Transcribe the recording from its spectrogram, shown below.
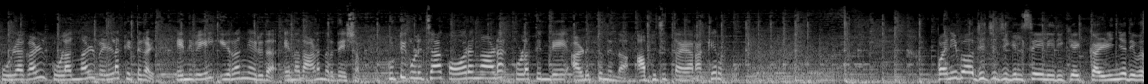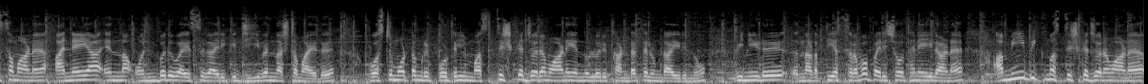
പുഴകൾ കുളങ്ങൾ വെള്ളക്കെട്ടുകൾ എന്നിവയിൽ ഇറങ്ങരുത് എന്നതാണ് നിർദ്ദേശം. കുട്ടി കുളിച്ച കോരങ്ങാട് കുളത്തിന്റെ അടുത്തുനിന്ന് അഭിജിത്ത് തയ്യാറാക്കിയ റിപ്പോർട്ട്. പനി ബാധിച്ച് ചികിത്സയിലിരിക്കെ കഴിഞ്ഞ ദിവസമാണ് അനയ എന്ന ഒൻപത് വയസ്സുകാരിക്ക് ജീവൻ നഷ്ടമായത്. പോസ്റ്റ്മോർട്ടം റിപ്പോർട്ടിൽ മസ്തിഷ്ക ജ്വരമാണ് എന്നുള്ളൊരു കണ്ടെത്തലുണ്ടായിരുന്നു. പിന്നീട് നടത്തിയ സ്രവ പരിശോധനയിലാണ് അമീബിക് മസ്തിഷ്ക ജ്വരമാണ്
